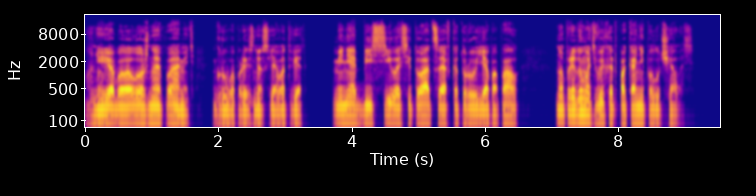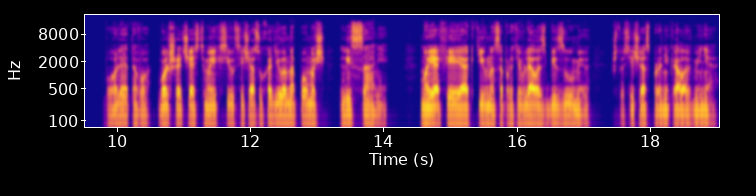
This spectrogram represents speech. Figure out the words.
У нее была ложная память, грубо произнес я в ответ. Меня бесила ситуация, в которую я попал, но придумать выход пока не получалось. Более того, большая часть моих сил сейчас уходила на помощь Лисане. Моя фея активно сопротивлялась безумию, что сейчас проникало в меня.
